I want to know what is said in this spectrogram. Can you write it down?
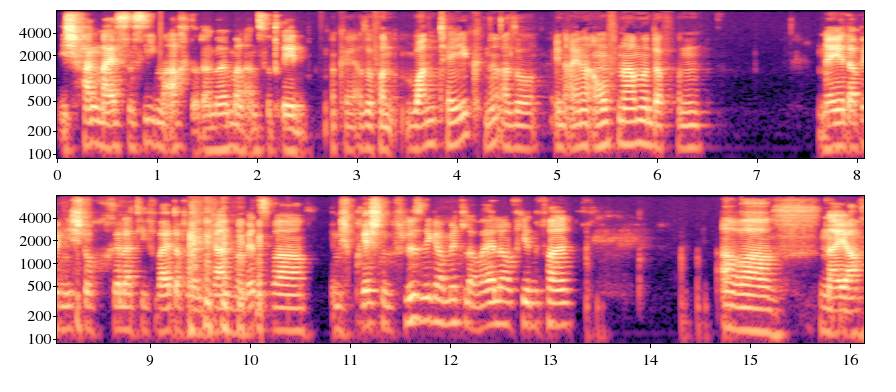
ich fange meistens sieben, acht oder neunmal an zu drehen. Okay, also von One Take, ne? Also in einer mhm. Aufnahme davon. Nee, da bin ich doch relativ weit davon entfernt. Man wird zwar entsprechend flüssiger mittlerweile auf jeden Fall. Aber naja,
